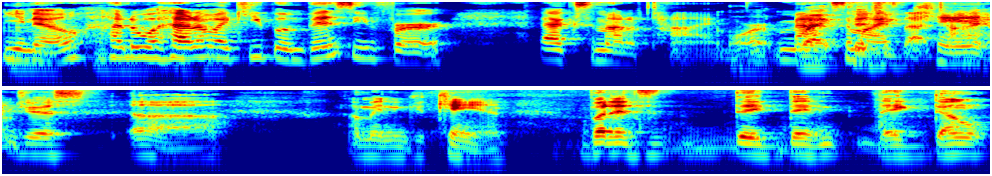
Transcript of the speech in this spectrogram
You Mhm, know? How do I how do I keep them busy for x amount of time or right maximize you that can't time? just uh i mean you can but it's they they they don't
